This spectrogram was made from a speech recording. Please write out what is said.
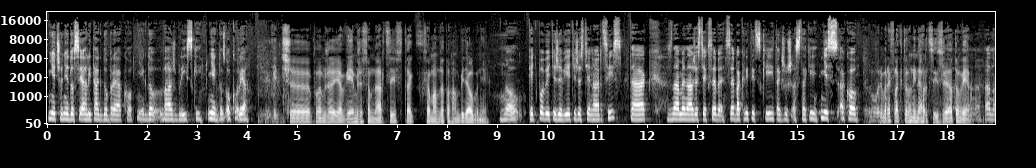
niečo nedosiahli tak dobre ako niekto váš blízky, niekto z okolia. Keď e, poviem, že ja viem, že som narcis, tak sa mám za to hambiť alebo nie? No, keď poviete, že viete, že ste narcis, tak znamená, že ste k sebe seba kritický, takže už asi taký nes, ako... Ja to hovorím reflektovaný narcis, že o tom viem. Áno, áno.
